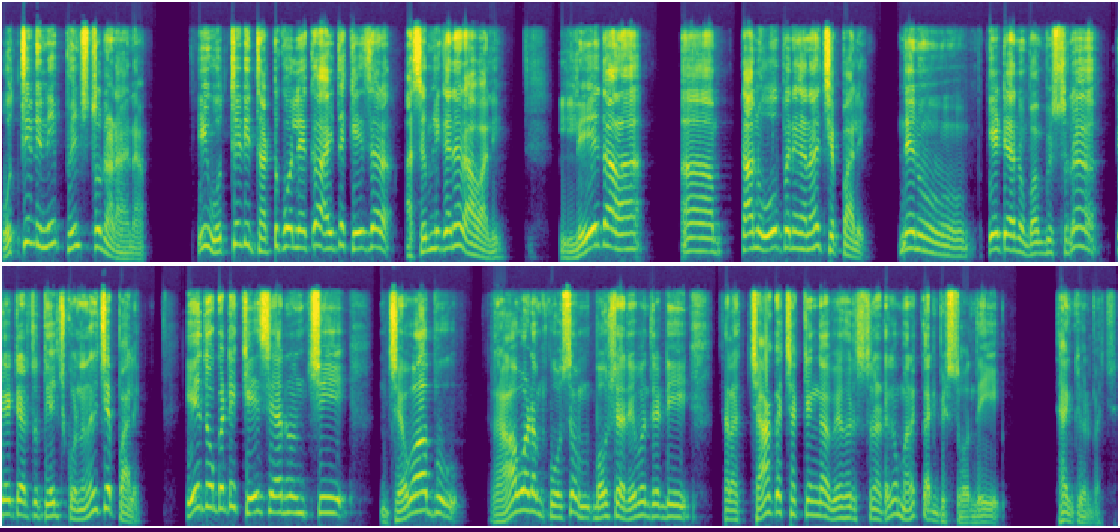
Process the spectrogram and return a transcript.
ఒత్తిడిని పెంచుతున్నాడు ఆయన. ఈ ఒత్తిడి తట్టుకోలేక అయితే కేసీఆర్ అసెంబ్లీకైనా రావాలి. లేదా తాను ఓపెన్గానే చెప్పాలి. నేను కేటీఆర్ను పంపిస్తున్నా కేటీఆర్తో తేల్చుకున్నానని చెప్పాలి. ఏదో ఒకటి కేసీఆర్ నుంచి జవాబు రావడం కోసం బహుశా రేవంత్ రెడ్డి చాలా చాకచక్యంగా వ్యవహరిస్తున్నట్టుగా మనకు కనిపిస్తోంది. Thank you very much.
